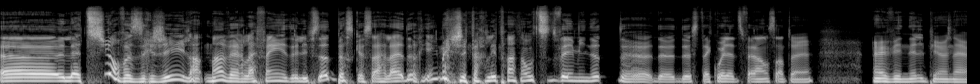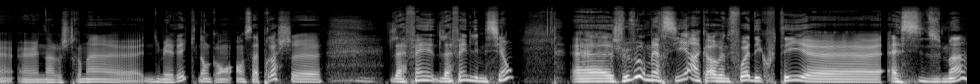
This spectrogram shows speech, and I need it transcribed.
Euh, là-dessus, on va se diriger lentement vers la fin de l'épisode parce que ça a l'air de rien, mais j'ai parlé pendant au-dessus de 20 minutes de, de, de c'était quoi la différence entre un, un vinyle puis un, enregistrement euh, numérique. Donc, on, s'approche euh, de la fin de la fin de l'émission. Euh, je veux vous remercier encore une fois d'écouter assidûment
